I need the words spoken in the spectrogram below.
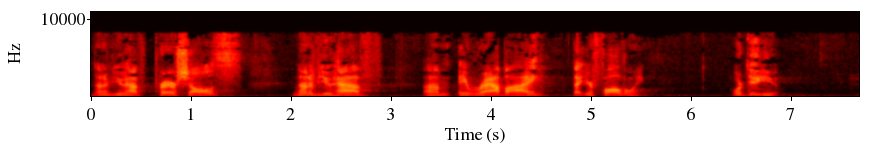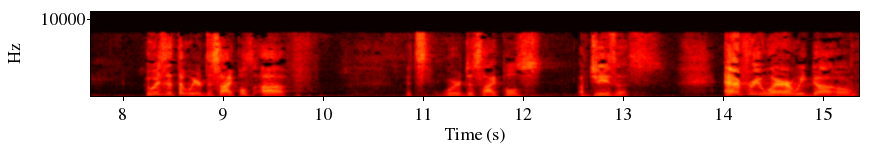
None of you have prayer shawls. None of you have um, a rabbi that you're following. Or do you? Who is it that we're disciples of? It's we're disciples of Jesus. Everywhere we go,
